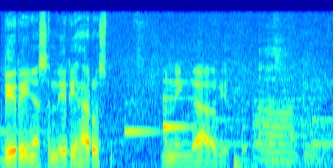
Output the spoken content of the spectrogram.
dirinya sendiri harus meninggal gitu. Aduh,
